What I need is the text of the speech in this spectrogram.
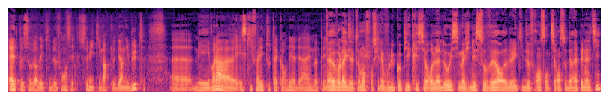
être le sauveur de l'équipe de France, être celui qui marque le dernier but. Euh, mais voilà, est-ce qu'il fallait tout accorder à, à Mbappé? Voilà, exactement. Je pense qu'il a voulu copier Cristiano Ronaldo. Il s'imaginait sauveur euh, de l'équipe de France en tirant ce dernier penalty.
